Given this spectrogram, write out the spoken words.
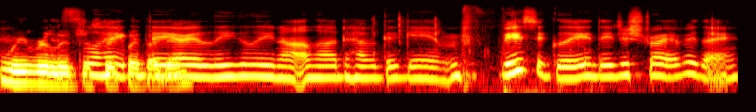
We religiously It's like played that they game. are legally not allowed to have a good game. Basically, they destroy everything.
